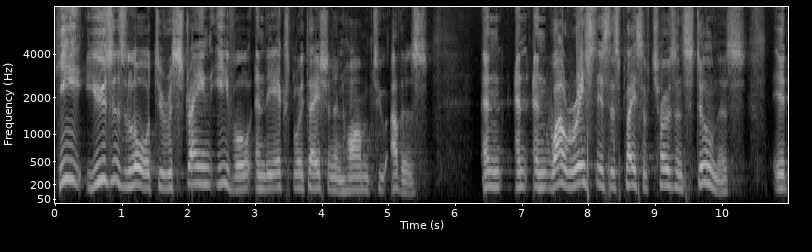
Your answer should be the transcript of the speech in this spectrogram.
He uses law to restrain evil and the exploitation and harm to others. And, and, and while rest is this place of chosen stillness, it,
